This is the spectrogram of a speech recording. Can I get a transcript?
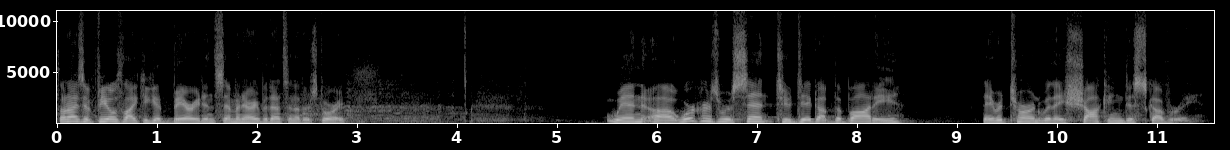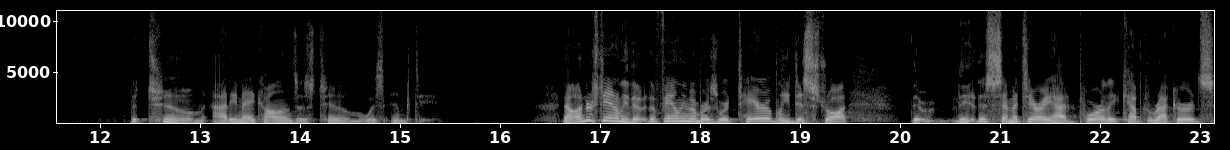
Sometimes it feels like you get buried in seminary, but that's another story. When uh, workers were sent to dig up the body, they returned with a shocking discovery. The tomb, Addie Mae Collins' tomb, was empty. Now, understandably, the, the family members were terribly distraught. The, the, the, cemetery had poorly kept records.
